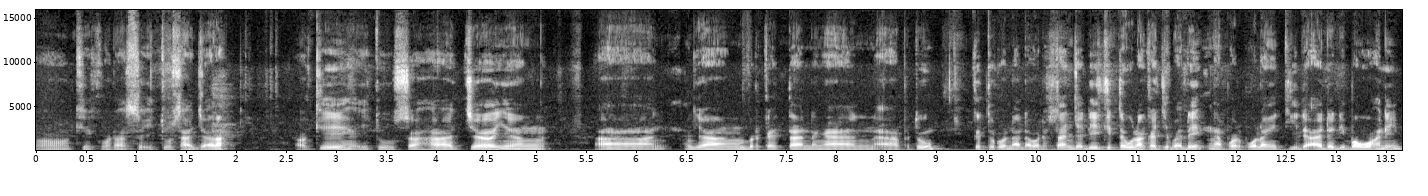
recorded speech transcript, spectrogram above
Okey, aku rasa itu sajalah. Okey, itu sahaja yang uh, yang berkaitan dengan uh, apa tu? keturunan dan warisan. Jadi kita ulang kaji balik. Nah, pola-pola yang tidak ada di bawah ni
